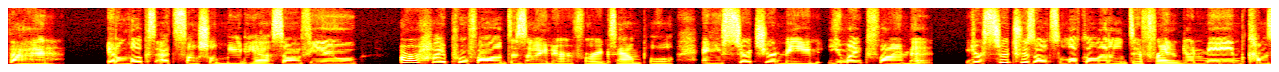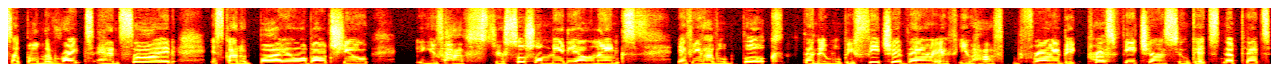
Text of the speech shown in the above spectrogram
that, it looks at social media. So if you are a high profile designer, for example, and you search your name, you might find that your search results look a little different. Your name comes up on the right hand side, it's got a bio about you, you have your social media links. If you have a book, then it will be featured there. If you have very big press features, you'll get snippets.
